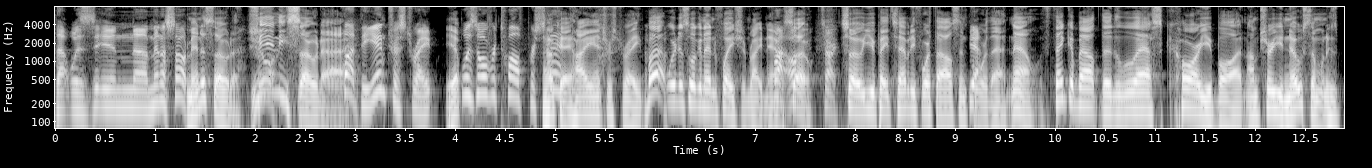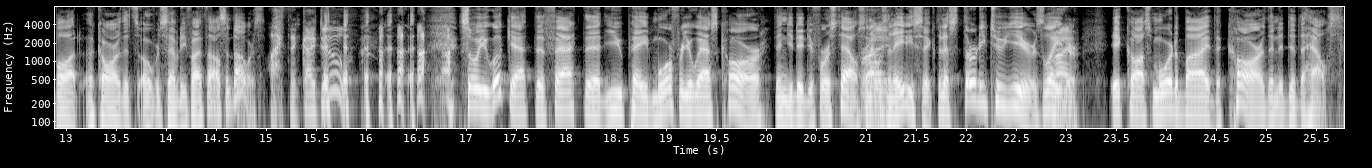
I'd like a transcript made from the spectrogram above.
That was in uh, Minnesota. Minnesota. Sure. Minnesota. But the interest rate Yep. was over 12%. Okay, high interest rate, but we're just looking at inflation right now. Right, so, okay, sorry. so you paid seventy four thousand Yeah. for that. Now, think about the last car you bought. I'm sure you know someone who's bought a car that's over seventy five thousand dollars. I think I do. So you look at the fact that you paid more for your last car than you did your first house, and that was in Right. eighty six. That's thirty two years later. Right. It costs more to buy the car than it did the house.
